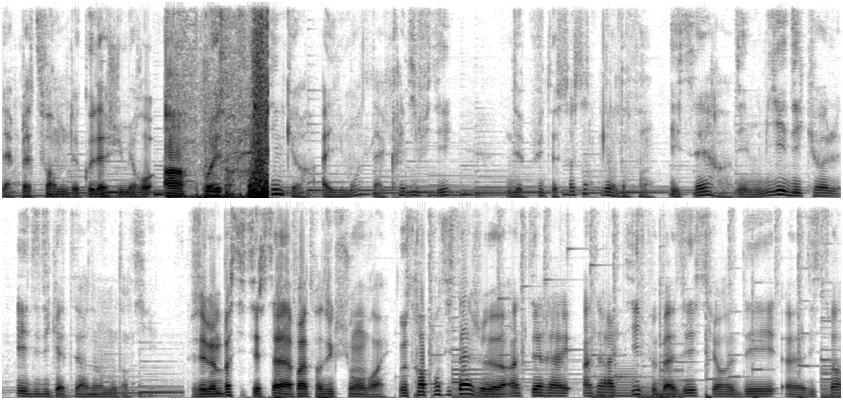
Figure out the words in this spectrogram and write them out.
La plateforme de codage numéro 1 pour les enfants. Thinker alimente la créativité de plus de 60 millions d'enfants et sert des milliers d'écoles et d'éducateurs dans le monde entier. Je sais même pas si c'est ça la vraie traduction en vrai. Notre apprentissage euh, interactif basé sur des euh, histoires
